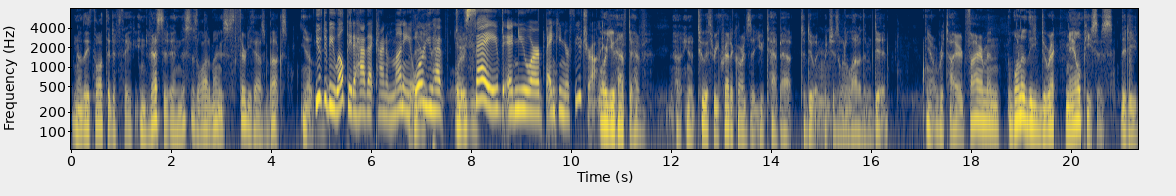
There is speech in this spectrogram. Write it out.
you know, they thought that if they invested, and this is a lot of money, this is thirty thousand bucks you know, You have to be wealthy to have that kind of money, or you have to have you- saved and you are banking your future on it. or you have to have, uh, you know, two or three credit cards that you tap out to do it, which is what a lot of them did. You know, retired firemen. One of the direct mail pieces that he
